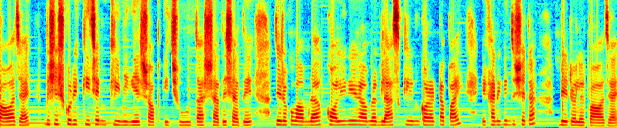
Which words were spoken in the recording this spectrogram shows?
পাওয়া যায়। বিশেষ করে কিচেন ক্লিনিং এর সব কিছু তার সাথে সাথে যেরকম আমরা কলিনের আমরা গ্লাস ক্লিন করাটা পাই, এখানে কিন্তু সেটা ডেটলের পাওয়া যায়।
